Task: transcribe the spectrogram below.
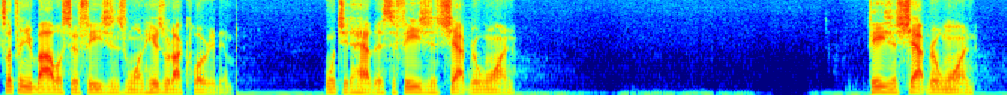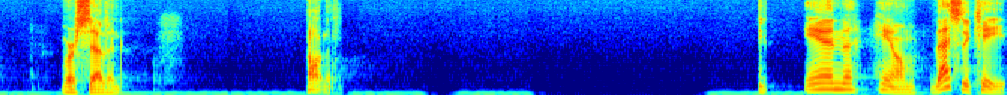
Flip in your Bibles to Ephesians 1. Here's what I quoted him. I want you to have this Ephesians chapter 1. Ephesians chapter 1, verse 7 in him. That's the key.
